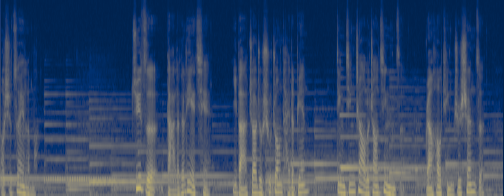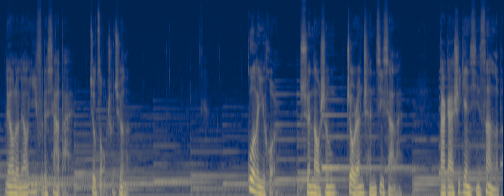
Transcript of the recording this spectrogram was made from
我是醉了吗？驹子打了个趔趄，一把抓住梳妆台的边，定睛照了照镜子，然后挺直身子，撩了撩衣服的下摆，就走出去了。过了一会儿，喧闹声骤然沉寂下来，大概是宴席散了吧。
